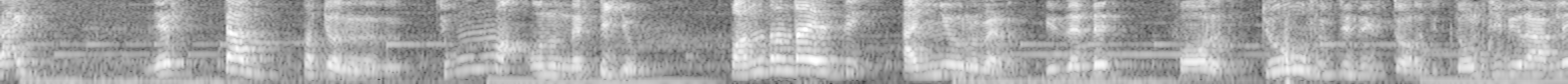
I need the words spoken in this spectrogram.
ഗൈസ് ഞെട്ടാൻ പറ്റുമോ നിങ്ങൾക്ക് ചുമ്മാ ഒന്ന് നെട്ടിക്കൂ പന്ത്രണ്ടായിരത്തി അഞ്ഞൂറ് രൂപയാണ്. Z four two fifty six storage twelve G B റാമിൽ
